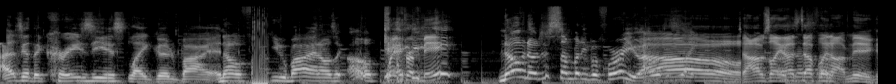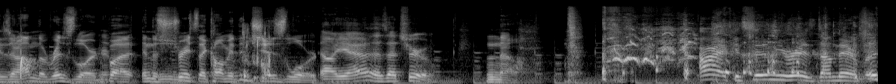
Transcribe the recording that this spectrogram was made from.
I just got the craziest like goodbye. No, fuck you, bye. And I was like, oh, Wait, okay. from me? No, no, just somebody before you. I was Oh, I was like, that's that's definitely like- not me because I'm the Riz Lord. But in the streets, they call me the Jizz Lord. oh yeah, is that true? No. All right, consider me Riz down there, bro.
